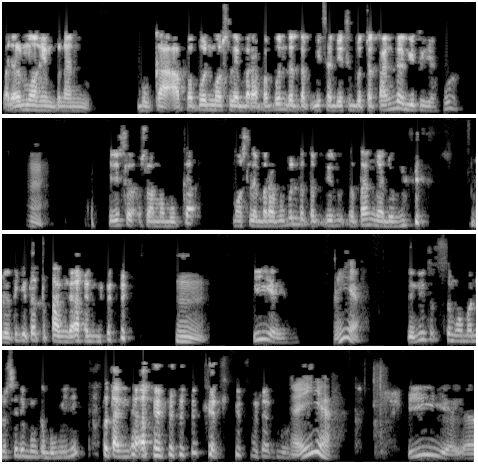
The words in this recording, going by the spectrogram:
padahal mau himpunan buka apa pun mau selebar apa pun tetap bisa disebut tetangga gitu ya. Wah. Hmm. jadi sel selama buka mau selebar apa pun tetap disebut tetangga dong. Berarti kita tetanggaan. Hmm. iya. Iya. Jadi semua manusia di muka bumi ini tetanggaan. Ya, iya. Iya ya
